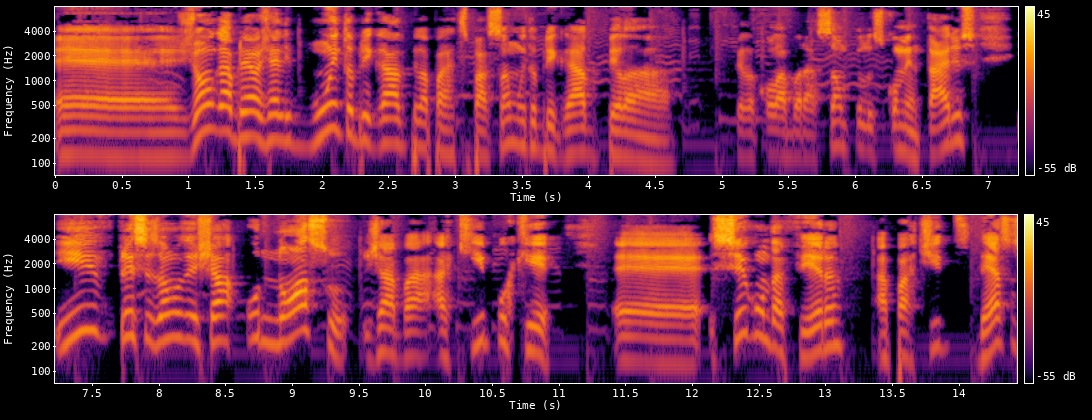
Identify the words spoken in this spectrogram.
É... João Gabriel Gelli, muito obrigado pela participação, muito obrigado pela, pela colaboração, pelos comentários. E precisamos deixar o nosso jabá aqui, porque é, segunda-feira, a partir dessa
